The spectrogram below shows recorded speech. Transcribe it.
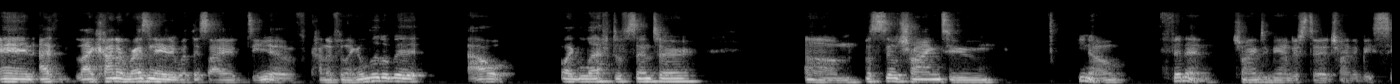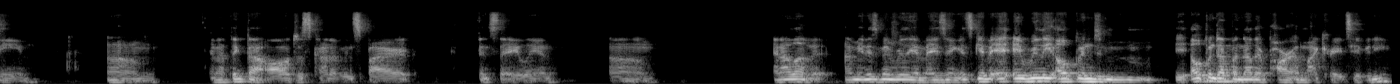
And I I kind of resonated with this idea of kind of feeling a little bit out, like left of center, um, but still trying to, you know, fit in, trying to be understood, trying to be seen. Um, and I think that all just kind of inspired Vince the Alien. Um, and I love it. I mean, it's been really amazing. It's given it, it really opened it opened up another part of my creativity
